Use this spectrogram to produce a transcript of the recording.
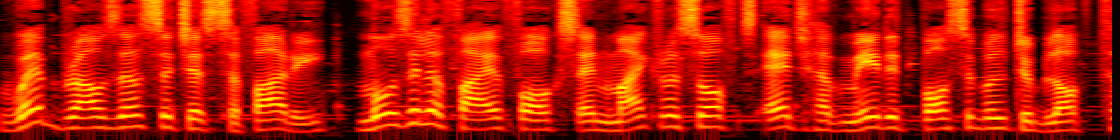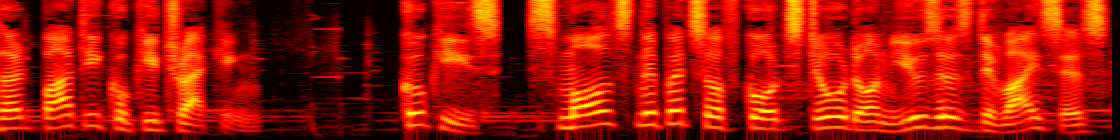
Web browsers such as Safari, Mozilla Firefox, and Microsoft's Edge have made it possible to block third party cookie tracking. Cookies, small snippets of code stored on users' devices,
